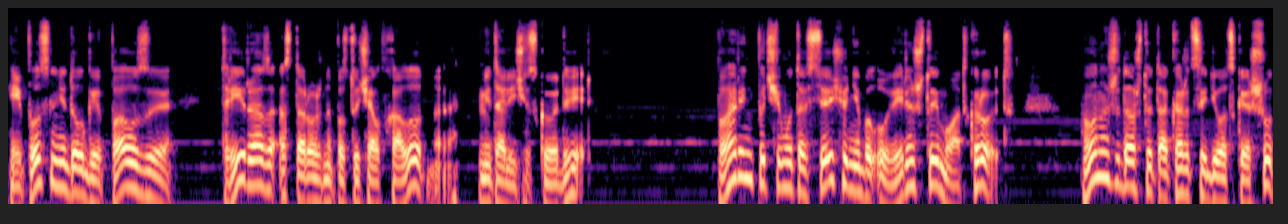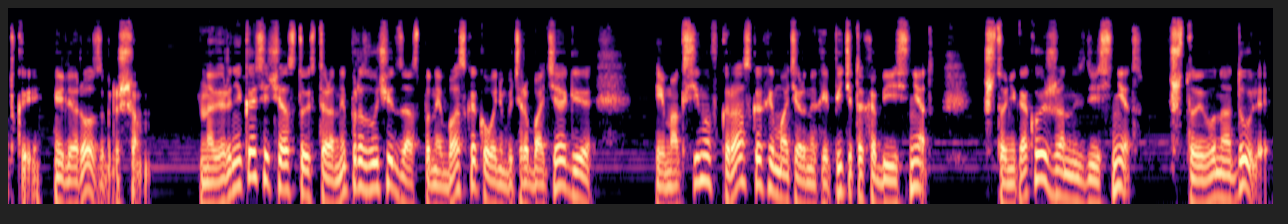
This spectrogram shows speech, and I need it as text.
и после недолгой паузы три раза осторожно постучал в холодную, металлическую дверь. Парень почему-то все еще не был уверен, что ему откроют. Он ожидал, что это окажется идиотской шуткой или розыгрышем. Наверняка сейчас с той стороны прозвучит заспанный бас какого-нибудь работяги, и Максиму в красках и матерных эпитетах объяснят, что никакой Жанны здесь нет, что его надули,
